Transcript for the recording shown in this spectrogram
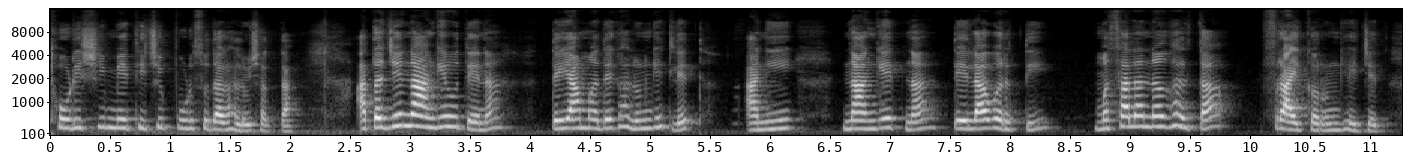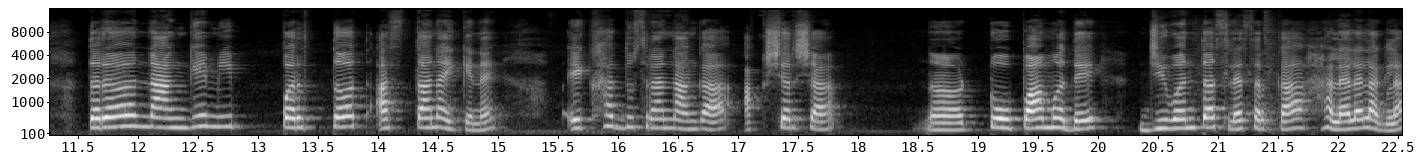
थोडीशी मेथीची पूडसुद्धा घालू शकता. आता जे नांगे होते ना ते यामध्ये घालून घेतलेत. आणि नांगेत ना तेलावरती मसाला न घालता फ्राय करून घ्यायचेत. तर नांगे मी परतत असताना की नाही एखाद दुसरा नांगा अक्षरशः टोपामध्ये जिवंत असल्यासारखा हालायला लागला.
